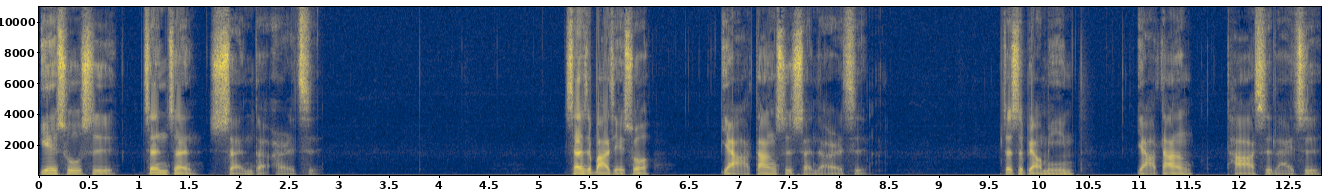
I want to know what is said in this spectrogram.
耶稣是真正神的儿子。三十八节说，亚当是神的儿子，这是表明亚当他是来自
